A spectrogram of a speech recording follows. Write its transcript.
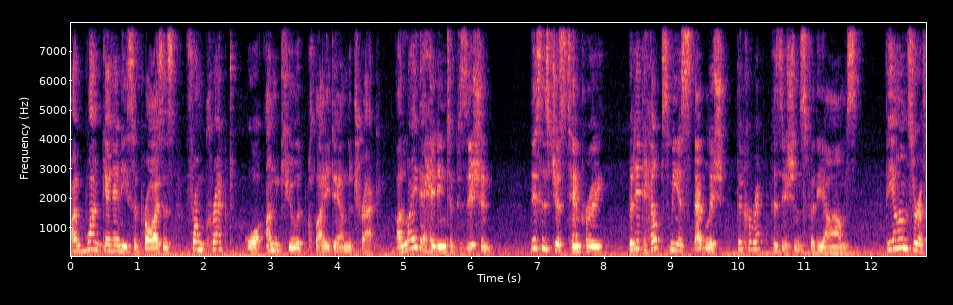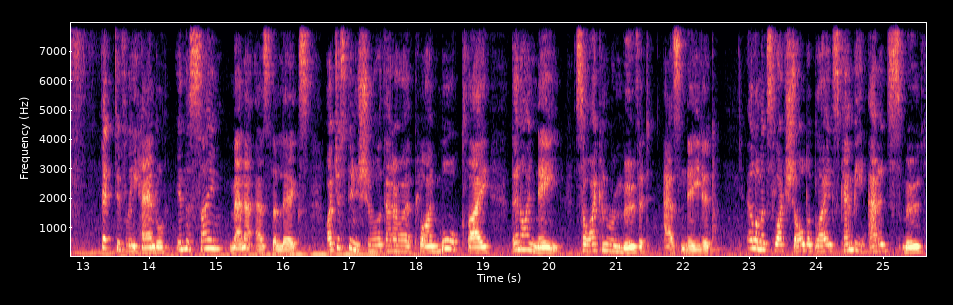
I won't get any surprises from cracked or uncured clay down the track. I lay the head into position. This is just temporary, but it helps me establish the correct positions for the arms. The arms are effectively handled in the same manner as the legs. I just ensure that I apply more clay than I need so I can remove it as needed. Elements like shoulder blades can be added, smoothed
